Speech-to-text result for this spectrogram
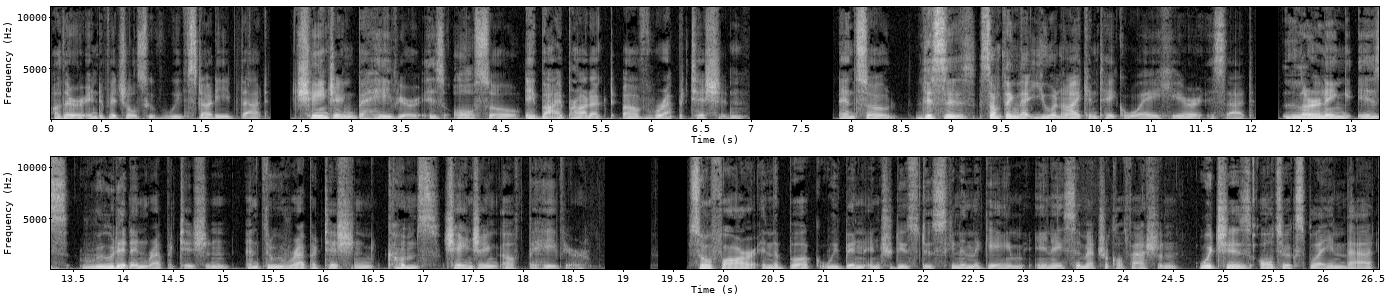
other individuals who we've studied that changing behavior is also a byproduct of repetition. And so this is something that you and I can take away here is that learning is rooted in repetition, and through repetition comes changing of behavior. So far in the book, we've been introduced to skin in the game in a symmetrical fashion, which is all to explain that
